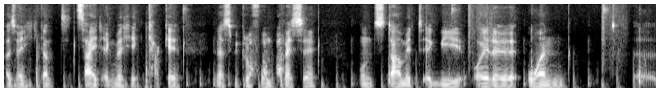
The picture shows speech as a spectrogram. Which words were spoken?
als wenn ich die ganze Zeit irgendwelche Kacke in das Mikrofon presse und damit irgendwie eure Ohren äh,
